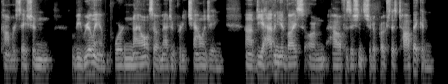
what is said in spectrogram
conversation would be really important. I also imagine pretty challenging. Uh, do you have any advice on how physicians should approach this topic and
